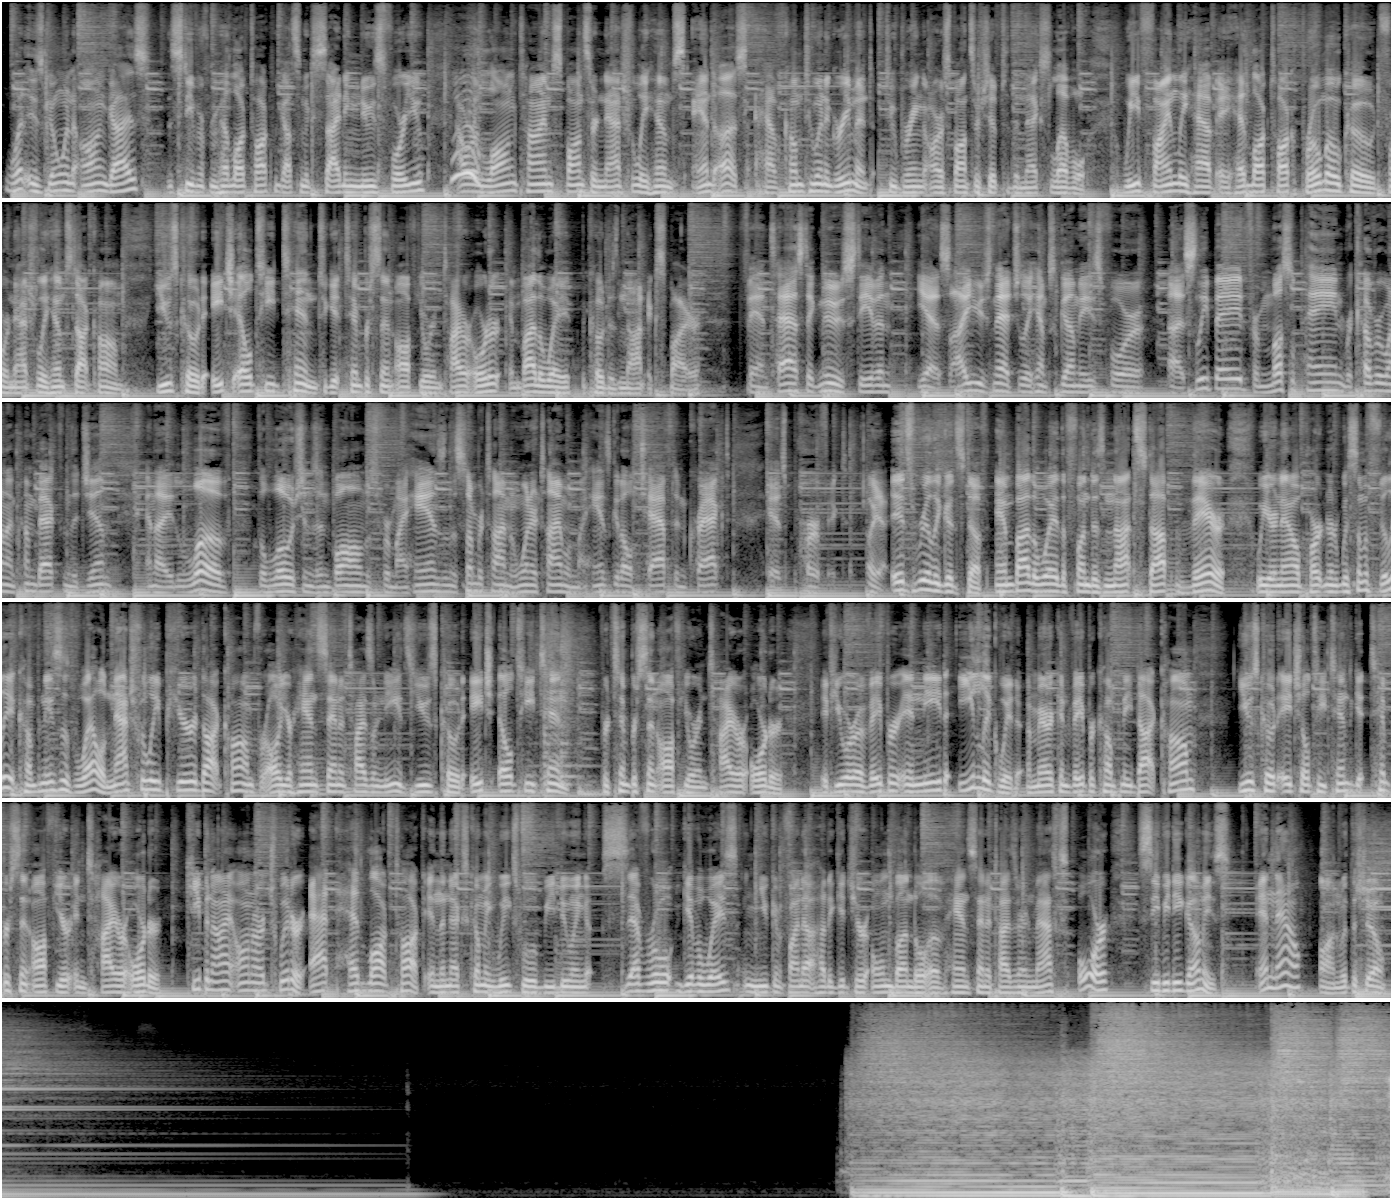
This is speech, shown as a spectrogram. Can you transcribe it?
What is going on, guys? This is Steven from Headlock Talk. We got some exciting news for you. Our longtime sponsor, Naturally Hemps, and us have come to an agreement to bring our sponsorship to the next level. We finally have a Headlock Talk promo code for naturallyhemps.com. Use code HLT10 to get 10% off your entire order. And by the way, the code does not expire. Fantastic news, Steven. Yes, I use Naturally Hemp's gummies for uh, sleep aid, for muscle pain, recover when I come back from the gym, and I love the lotions and balms for my hands in the summertime and wintertime when my hands get all chapped and cracked. It's perfect. Oh, yeah, it's really good stuff. And by the way, the fun does not stop there. We are now partnered with some affiliate companies as well. NaturallyPure.com for all your hand sanitizer needs. Use code HLT10 for 10% off your entire order. If you are a vapor in need, eLiquid, AmericanVaporCompany.com. Use code HLT10 to get 10% off your entire order. Keep an eye on our Twitter at Headlock Talk. In the next coming weeks, we'll be doing several giveaways, and you can find out how to get your own bundle of hand sanitizer and masks or CBD gummies. And now, on with the show.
